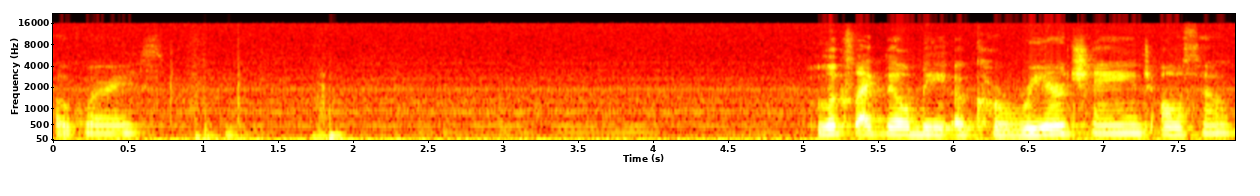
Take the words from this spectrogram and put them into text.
Aquarius. Looks like there'll be a career change also,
